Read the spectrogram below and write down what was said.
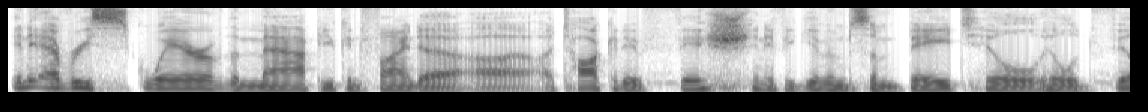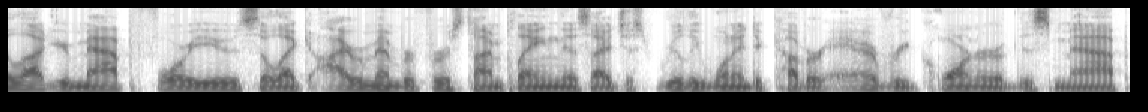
in every square of the map you can find a, a, a talkative fish and if you give him some bait he'll he'll fill out your map for you. So like i remember first time playing this i just really wanted to cover every corner of this map.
